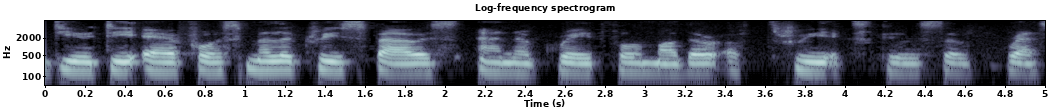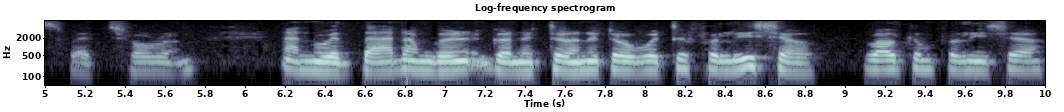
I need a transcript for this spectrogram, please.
duty Air Force military spouse and a grateful mother of three exclusive breastfed children. And with that, I'm going to, turn it over to Felicia. Welcome, Felicia.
